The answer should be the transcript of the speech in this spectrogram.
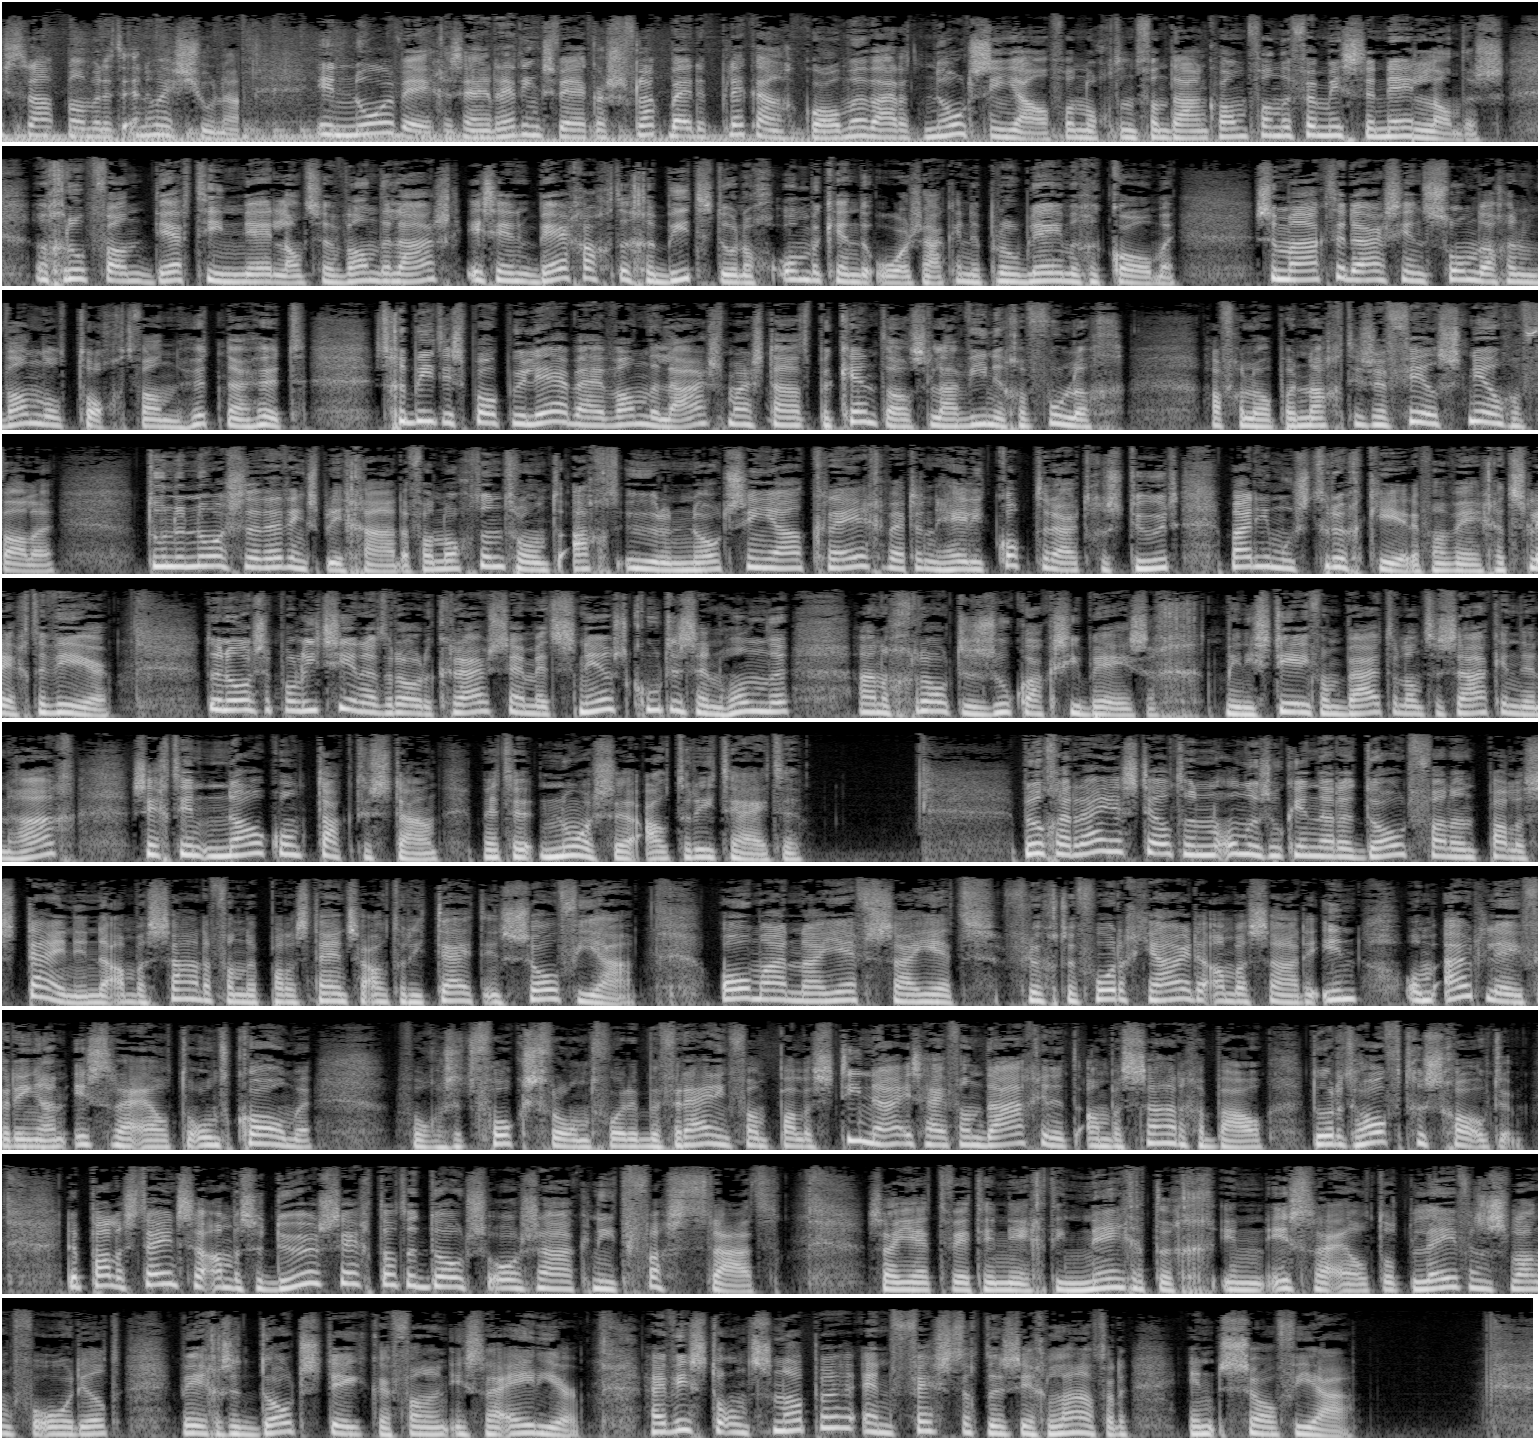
Katrien met het NOS-journaal. In Noorwegen zijn reddingswerkers vlak bij de plek aangekomen... waar het noodsignaal vanochtend vandaan kwam van de vermiste Nederlanders. Een groep van 13 Nederlandse wandelaars... is in bergachtig gebied door nog onbekende oorzaak in de problemen gekomen. Ze maakten daar sinds zondag een wandeltocht van hut naar hut. Het gebied is populair bij wandelaars... maar staat bekend als lawinegevoelig. Afgelopen nacht is er veel sneeuw gevallen. Toen de Noorse reddingsbrigade vanochtend rond 8 uur een noodsignaal kreeg... werd een helikopter uitgestuurd maar die moest vanwege het slechte weer. De Noorse politie en het Rode Kruis zijn met sneeuwscooters en honden aan een grote zoekactie bezig. Het ministerie van Buitenlandse Zaken in Den Haag zegt in nauw contact te staan met de Noorse autoriteiten. Bulgarije stelt een onderzoek in naar de dood van een Palestijn in de ambassade van de Palestijnse autoriteit in Sofia. Omar Nayef Sayed vluchtte vorig jaar de ambassade in om uitlevering aan Israël te ontkomen. Volgens het Volksfront voor de bevrijding van Palestina is hij vandaag in het ambassadegebouw door het hoofd geschoten. De Palestijnse ambassadeur zegt dat de doodsoorzaak niet vaststaat. Sayed werd in 1990 in Israël tot levenslang veroordeeld wegens het doodsteken van een Israëliër. Hij wist te ontsnappen en vestigde zich later in Sofia.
